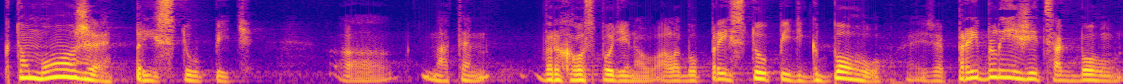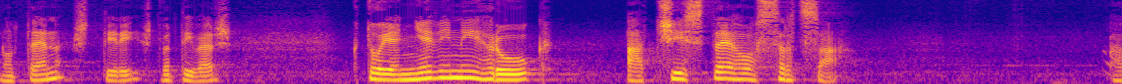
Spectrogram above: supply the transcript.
kto môže pristúpiť e, na ten vrch hospodinov, alebo pristúpiť k Bohu, že priblížiť sa k Bohu. No ten, 4, 4. verš, kto je nevinných rúk a čistého srdca. A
